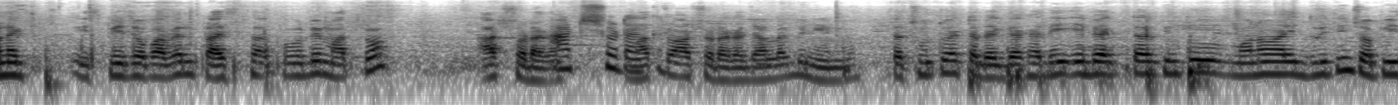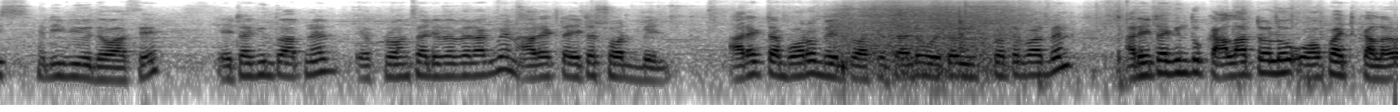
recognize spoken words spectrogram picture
অনেক স্পেসও পাবেন প্রাইস পড়বে মাত্র আটশো টাকা। আটশো টাকা। মাত্র আটশো টাকা যার লাগবে নিয়ে নেবেন। একটা ছোট্ট একটা ব্যাগ দেখা দিই। এই ব্যাগটার কিন্তু মনে হয় দুই তিনশো পিস রিভিউ দেওয়া আছে। এটা কিন্তু আপনার ফ্রন্ট সাইড এভাবে রাখবেন আর একটা এটা শর্ট বেল্ট আর একটা বড় বেল্টও আছে তাহলে ওইটাও ইউজ করতে পারবেন। আর এটা কিন্তু কালারটা হলো অফ হোয়াইট কালার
